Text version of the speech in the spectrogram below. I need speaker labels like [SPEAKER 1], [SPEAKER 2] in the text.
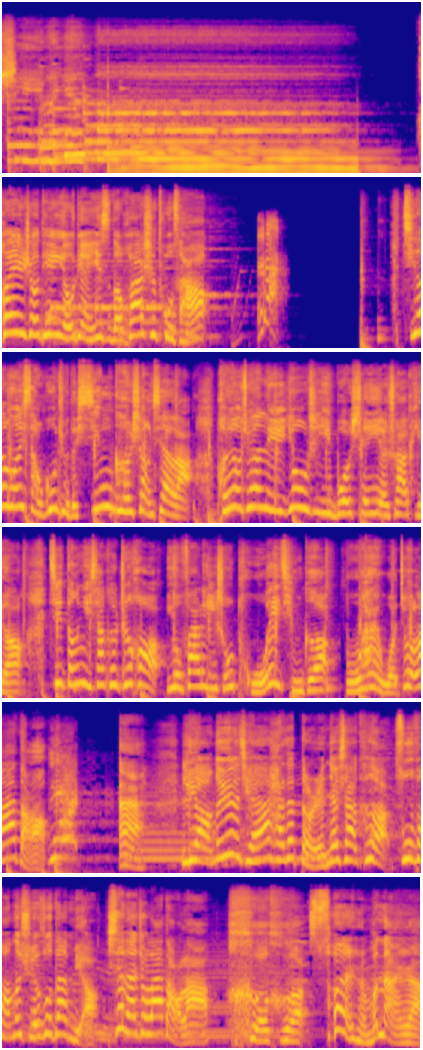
[SPEAKER 1] 喜马拉雅，欢迎收听有点意思的花式吐槽。杰伦小公举的新歌上线了，朋友圈里又是一波深夜刷屏。继等你下课之后，又发了一首土味情歌《不爱我就拉倒》。哎，两个月前还在等人家下课，租房子学做蛋饼，现在就拉倒了？呵呵，算什么男人？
